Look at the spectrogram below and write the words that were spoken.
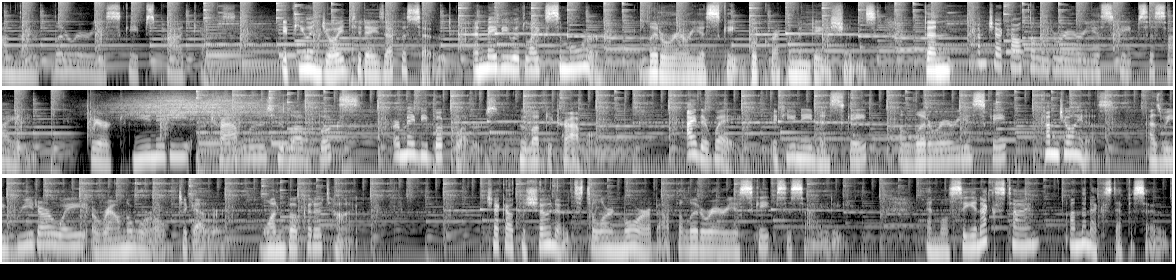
on the Literary Escapes podcast. If you enjoyed today's episode and maybe would like some more Literary Escape book recommendations, then come check out the Literary Escape Society. We're a community of travelers who love books, or maybe book lovers who love to travel. Either way, if you need an escape, a literary escape, come join us as we read our way around the world together, one book at a time. Check out the show notes to learn more about the Literary Escape Society. And we'll see you next time on the next episode.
